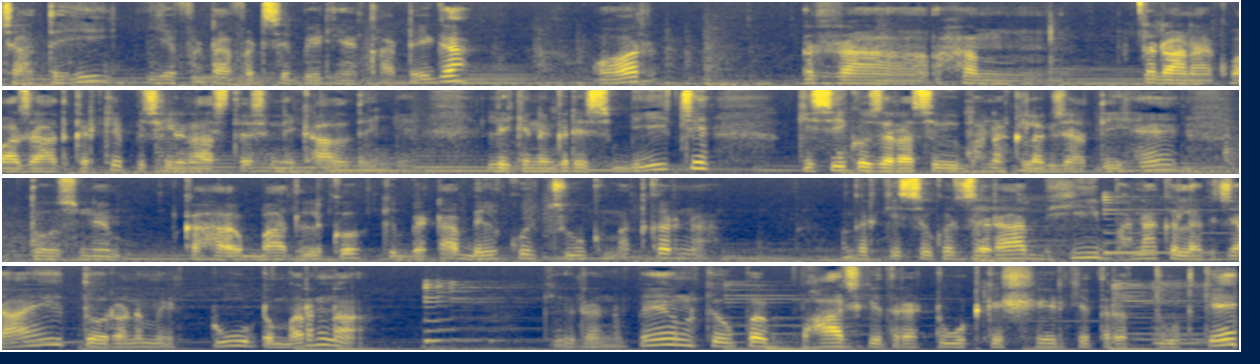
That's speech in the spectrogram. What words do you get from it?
चाहते ही ये फटाफट से बेड़ियाँ काटेगा और रा, हम राणा को आज़ाद करके पिछले रास्ते से निकाल देंगे। लेकिन अगर इस बीच किसी को ज़रा सी भी भनक लग जाती है तो उसने कहा बादल को कि बेटा बिल्कुल चूक मत करना। अगर किसी को ज़रा भी भनक लग जाए तो रण में टूट मरना। रन पे, उनके ऊपर बाज की तरह टूट के, शेर की तरह टूट के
